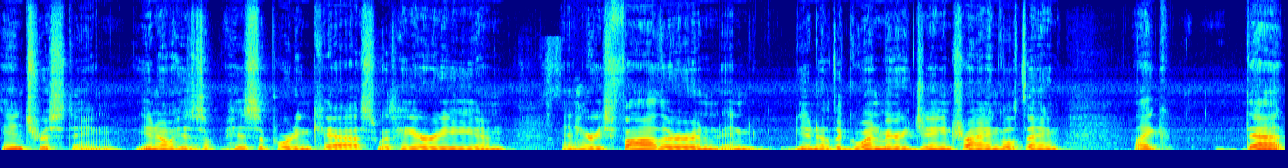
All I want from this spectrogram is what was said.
interesting you know his his supporting cast with harry and and harry's father and and you know the gwen mary jane triangle thing like that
